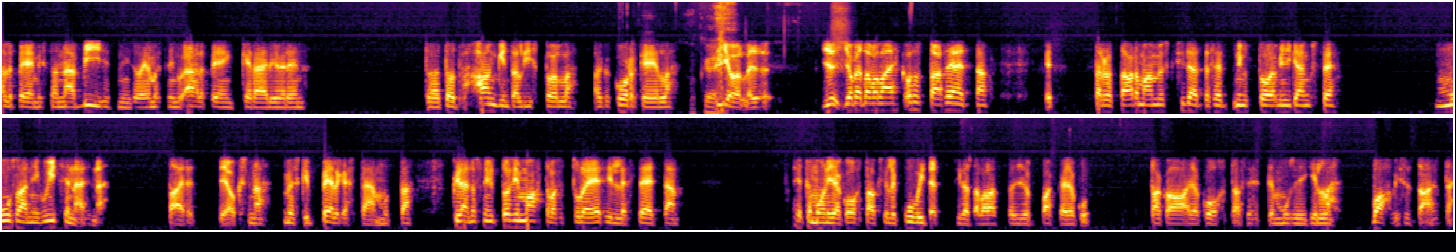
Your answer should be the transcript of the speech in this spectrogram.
LP, missä on nämä biisit, niin se on ilmeisesti niin LPn keräilijöiden tuota, tuota, hankintalistoilla aika korkeilla okay. sijoilla, joka tavallaan ehkä osoittaa sen, että, että tarkoittaa varmaan myös sitä, että se niin kuin toimii ikään kuin se musa niin kuin itsenäisenä taideteoksena myöskin pelkästään, mutta kyllä tuossa niin tosi mahtavasti tulee esille se, että, että monia kohtauksia oli kuvitettu sillä tavalla, että vaikka joku takaa jo kohtaus ja sitten musiikilla vahvistetaan sitä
